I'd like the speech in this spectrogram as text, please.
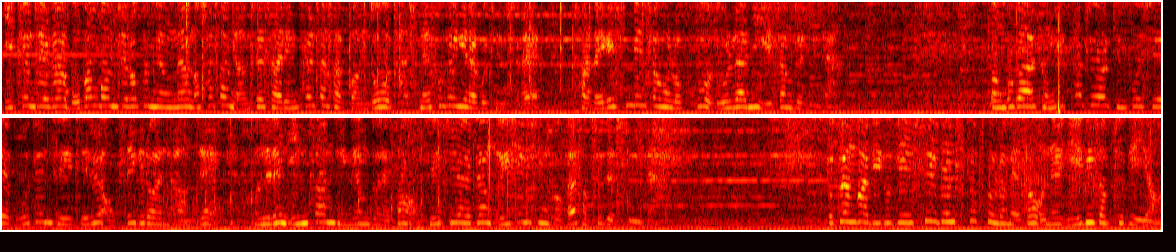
이춘재가 모방범죄로 판명난 화성 연쇄살인 8차 사건도 자신의 소행이라고 진술해 자백의 신빙성을 놓고 논란이 예상됩니다. 정부가 경기 파주와 김포시의 모든 돼지를 없애기로 한 가운데 오늘은 인천 백령도에서 돼지열병 의심 신고가 접수됐습니다. 북한과 미국이 스웨덴 스톡홀름에서 오늘 예비 접촉에 이어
